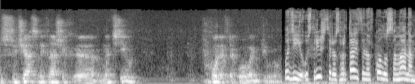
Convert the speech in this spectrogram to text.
з сучасних наших е, митців входив в таку авантюру. Події у стрічці розгортаються навколо Семена,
